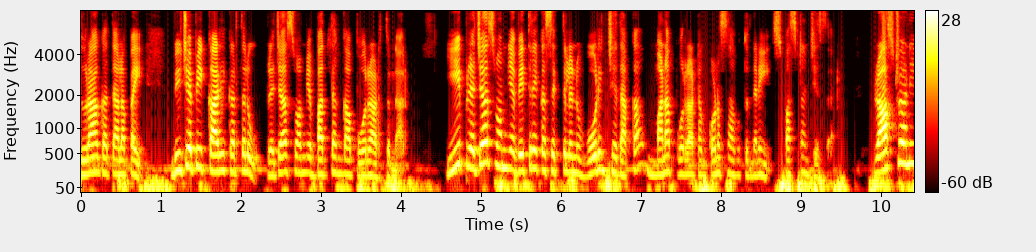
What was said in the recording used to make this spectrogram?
దురాగతాలపై బీజేపీ కార్యకర్తలు ప్రజాస్వామ్య బద్దంగా పోరాడుతున్నారు. ఈ ప్రజాస్వామ్య వ్యతిరేక శక్తులను ఓడించేదాకా మన పోరాటం కొనసాగుతుందని స్పష్టం చేశారు. రాష్ట్రాన్ని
